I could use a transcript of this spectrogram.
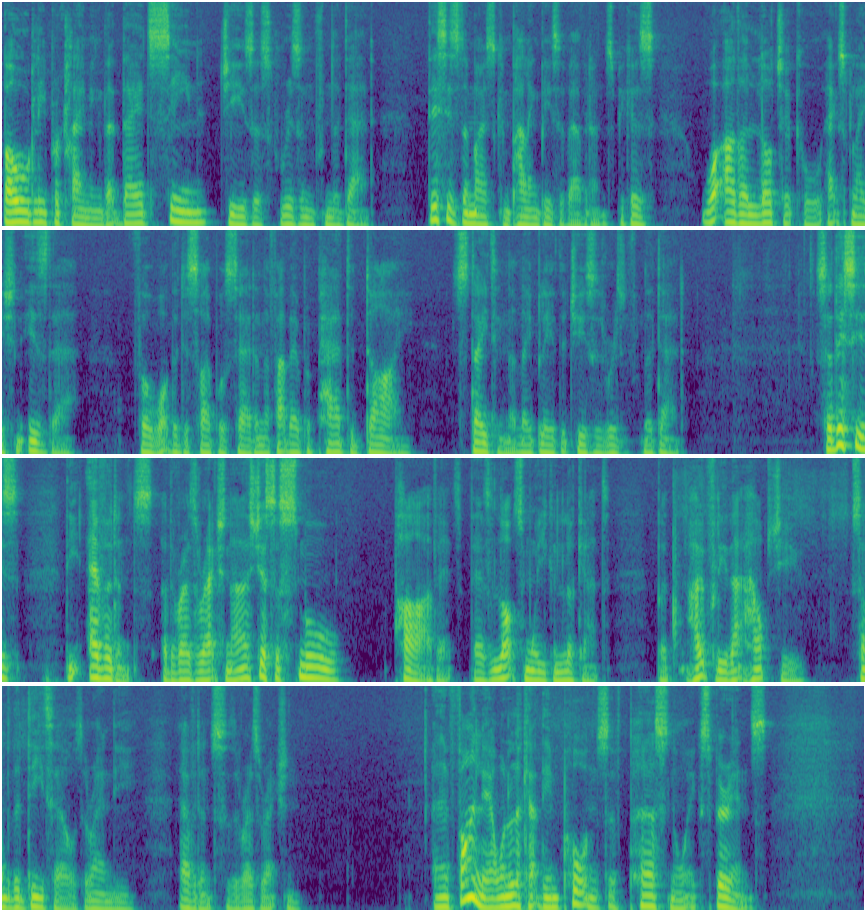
boldly proclaiming that they had seen Jesus risen from the dead. This is the most compelling piece of evidence because what other logical explanation is there for what the disciples said and the fact they were prepared to die, stating that they believed that Jesus risen from the dead? So, this is the evidence of the resurrection. Now, that's just a small part of it. There's lots more you can look at, but hopefully that helps you some of the details around the evidence of the resurrection. And then finally, I want to look at the importance of personal experience.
